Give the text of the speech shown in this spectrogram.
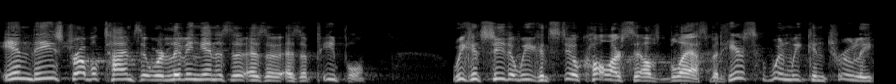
in these troubled times that we're living in as a, as a, as a people. We can see that we can still call ourselves blessed, but here's when we can truly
